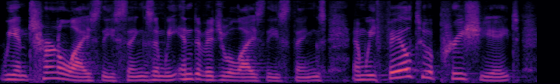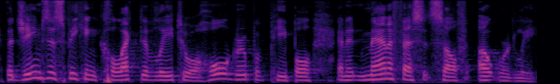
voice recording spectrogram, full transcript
we internalize these things and we individualize these things, and we fail to appreciate that James is speaking collectively to a whole group of people, and it manifests itself outwardly.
